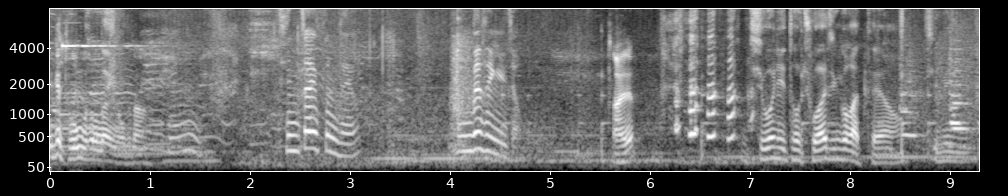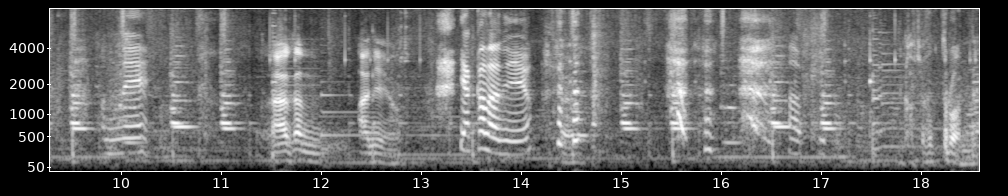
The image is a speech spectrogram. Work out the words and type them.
이게 도움 성당인가 보다. 진짜 이쁜데요? 동대생이죠? 아니요? 지원이 더 좋아진 것 같아요. 지민이. 맞네. 아, 약간, 아니에요. 약간 아니에요? 네. 아, 웃기다. 갑자기 훅 들어왔네.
